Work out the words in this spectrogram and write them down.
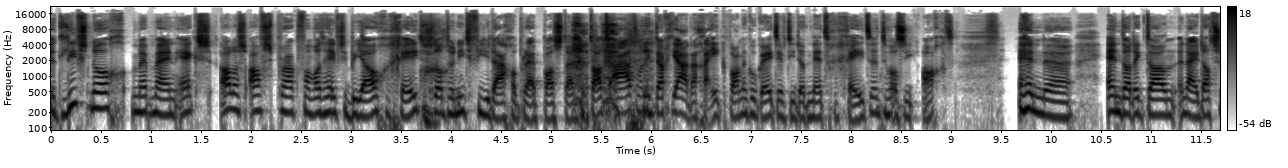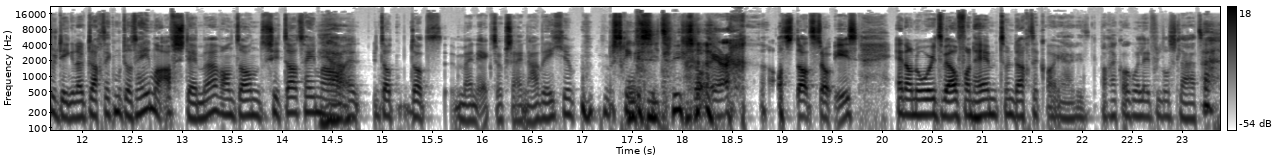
het liefst nog met mijn ex alles afsprak van wat heeft hij bij jou gegeten. Zodat we niet vier dagen op rij pasta en patat aten. Want ik dacht, ja, dan ga ik pannenkoek eten. Heeft hij dat net gegeten? En toen was hij acht. En, eh, en dat ik dan, nou, dat soort dingen. Dat ik dacht, ik moet dat helemaal afstemmen. Want dan zit dat helemaal. Ja. En dat, dat mijn ex ook zei, nou weet je, misschien is het niet zo erg als dat zo is. En dan hoor je het wel van hem. Toen dacht ik, oh ja, dit mag ik ook wel even loslaten.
